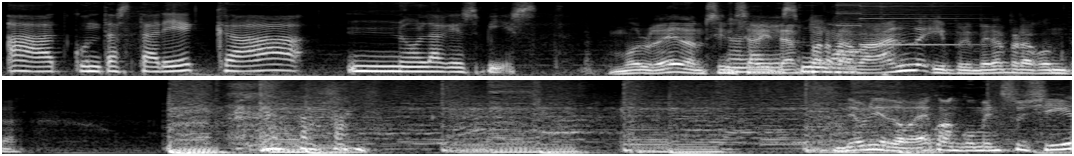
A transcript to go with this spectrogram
uh, et contestaré que no l'hagués vist. Molt bé, doncs sinceritat No per davant i primera pregunta. Déu-n'hi-do, eh? Quan començo així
